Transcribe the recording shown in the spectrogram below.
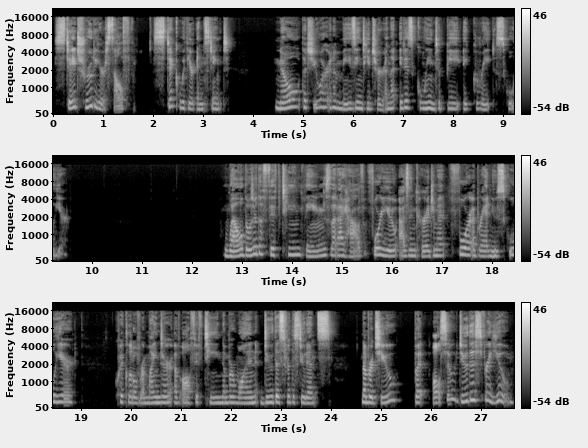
Stay true to yourself. Stick with your instinct. Know that you are an amazing teacher and that it is going to be a great school year. Well, those are the 15 things that I have for you as encouragement for a brand new school year. Quick little reminder of all 15. Number one, do this for the students. Number two, but also do this for you.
